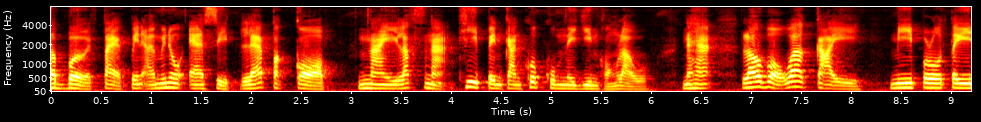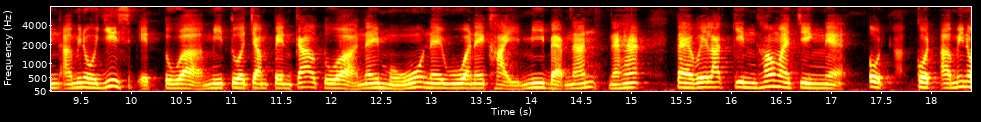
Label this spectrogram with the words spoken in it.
ระเบิดแตกเป็นอะมิโนแอซิดและประกอบในลักษณะที่เป็นการควบคุมในยีนของเรานะฮะเราบอกว่าไก่มีโปรตีนอะมิโน 21 ตัว มีตัวจำเป็น 9 ตัว ในหมู ในวัว ในไข่ มีแบบนั้นนะฮะ แต่เวลากินเข้ามาจริงเนี่ย อดกรดอะมิโน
